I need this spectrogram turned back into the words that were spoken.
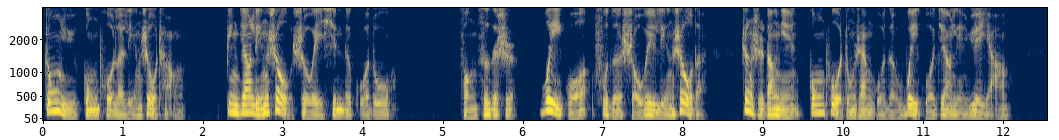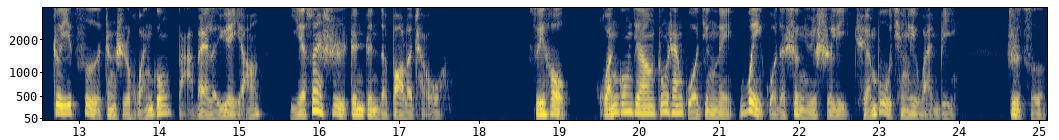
终于攻破了灵寿城，并将灵寿设为新的国都。讽刺的是，魏国负责守卫灵寿的，正是当年攻破中山国的魏国将领岳阳。这一次，正是桓公打败了岳阳，也算是真正的报了仇。随后，桓公将中山国境内魏国的剩余势力全部清理完毕，至此。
